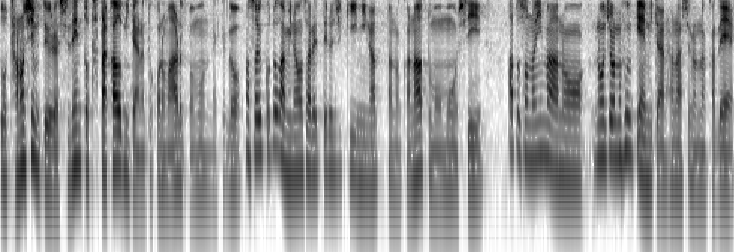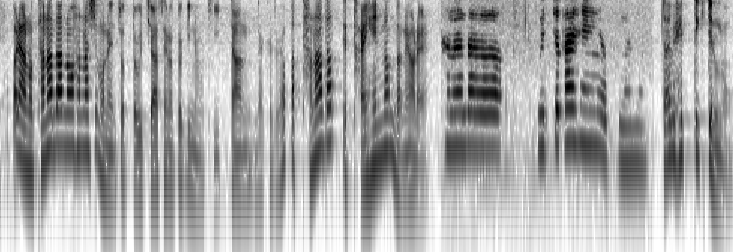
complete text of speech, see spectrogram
を楽しむというよりは自然と戦うみたいなところもあると思うんだけど、まあ、そういうことが見直されてる時期になったのかなとも思うしあとその今あの農場の風景みたいな話の中でやっぱりあの棚田の話もねちょっと打ち合わせの時にも聞いたんだけどやっぱ棚田って大変なんだねあれ棚田めっちゃ大変やと思います。だいぶ減ってきてるの？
